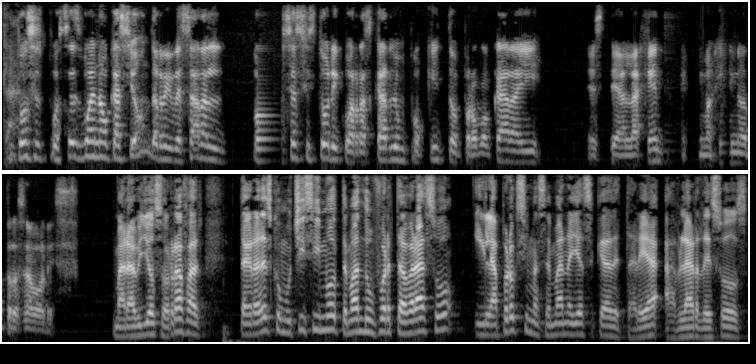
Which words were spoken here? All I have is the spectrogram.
Entonces, pues es buena ocasión de regresar al proceso histórico, a rascarle un poquito, provocar ahí este, a la gente que imagina otros sabores. Maravilloso. Rafa, te agradezco muchísimo, te mando un fuerte abrazo y la próxima semana ya se queda de tarea hablar de esos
